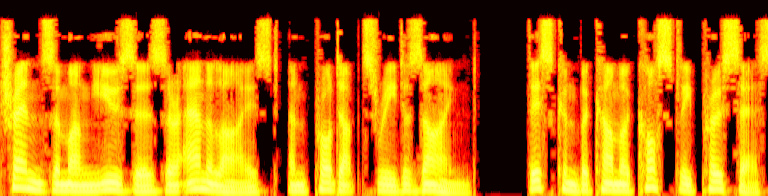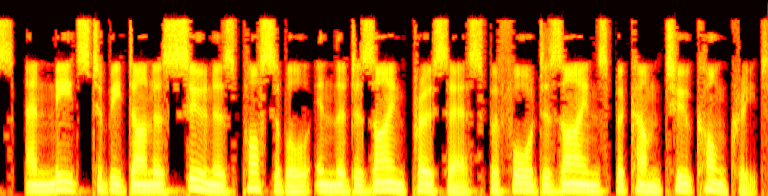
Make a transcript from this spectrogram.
Trends among users are analyzed, and products redesigned. This can become a costly process, and needs to be done as soon as possible in the design process before designs become too concrete.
